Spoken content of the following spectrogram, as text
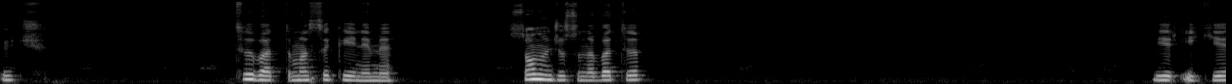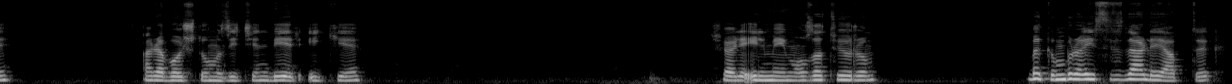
üç, tığ battıma sık iğnemi. Sonuncusunu batıp bir iki. Ara boşluğumuz için bir iki. Şöyle ilmeğimi uzatıyorum. Bakın burayı sizlerle yaptık.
